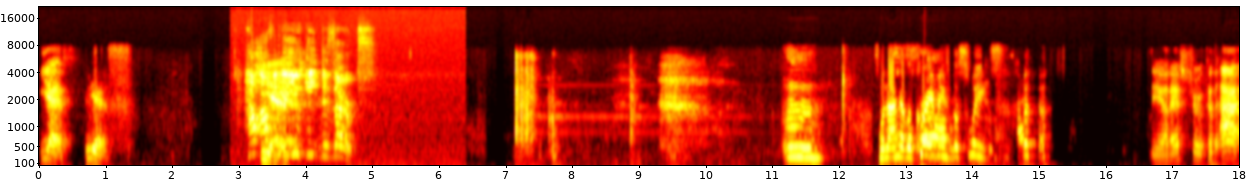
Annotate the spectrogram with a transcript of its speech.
Yes. Yes. How often Yes. do you eat desserts? Mm. When I have a cravings for sweets. Yeah, that's true. Cause I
